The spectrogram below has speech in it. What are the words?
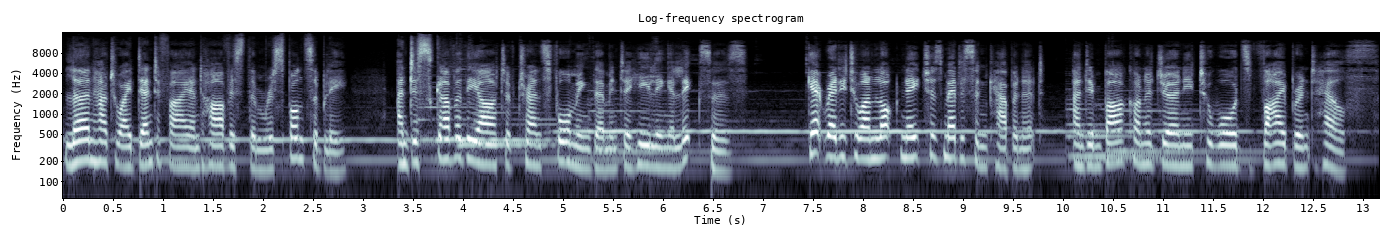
learn how to identify and harvest them responsibly, and discover the art of transforming them into healing elixirs. Get ready to unlock nature's medicine cabinet and embark on a journey towards vibrant health.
